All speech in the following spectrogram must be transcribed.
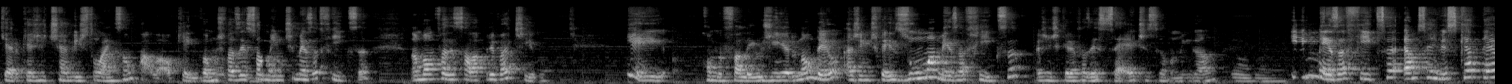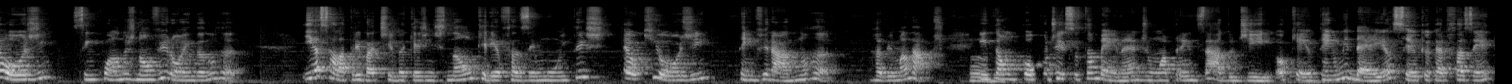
que era o que a gente tinha visto lá em São Paulo. Ok, vamos fazer somente mesa fixa, não vamos fazer sala privativa. E aí, como eu falei, o dinheiro não deu, a gente fez uma mesa fixa, a gente queria fazer sete, se eu não me engano. Uhum. E mesa fixa é um serviço que até hoje, cinco anos, não virou ainda no Hub. E a sala privativa, que a gente não queria fazer muitas, é o que hoje tem virado no Hub, Hub Manaus. Uhum. Então, um pouco disso também, né? De um aprendizado de, ok, eu tenho uma ideia, eu sei o que eu quero fazer,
